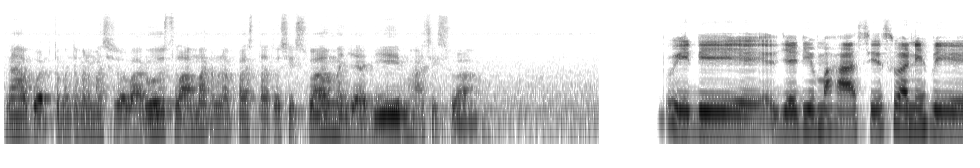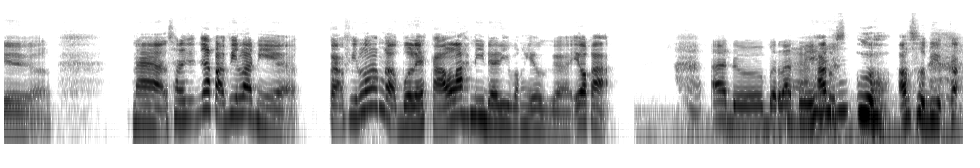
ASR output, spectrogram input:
Nah, buat teman-teman mahasiswa baru, selamat melepas status siswa menjadi mahasiswa. Widih, jadi mahasiswa nih, Bill. Nah, selanjutnya Kak Vila nih. Kak Vila nggak boleh kalah nih dari Bang Yoga. Yo, Kak. Aduh, berat nah, nih. Harus uh, harus lebih Kak,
